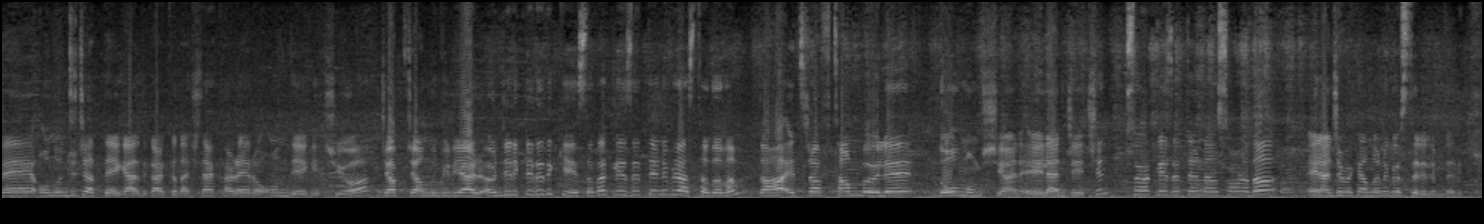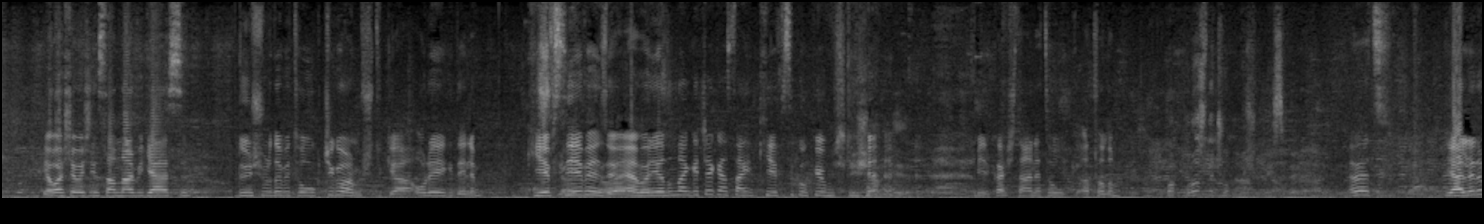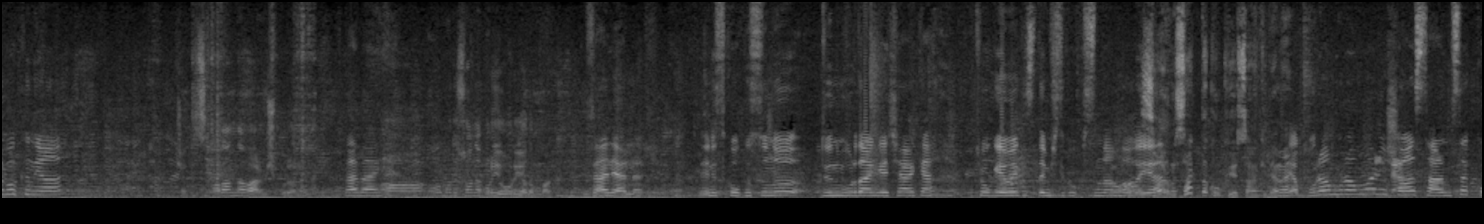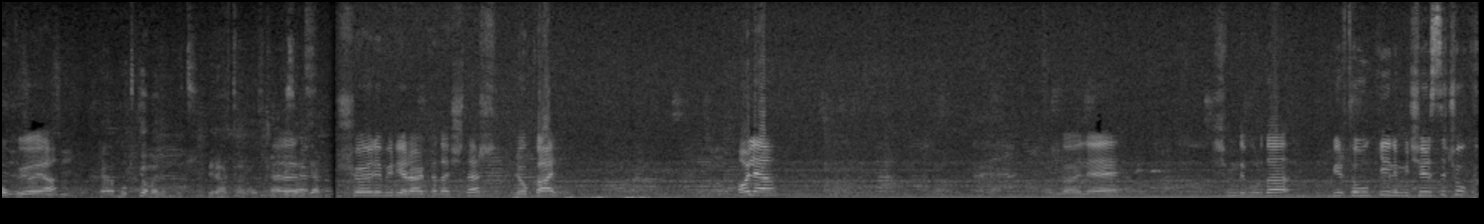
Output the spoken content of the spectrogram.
Ve 10. caddeye geldik arkadaşlar. Carrera 10 diye geçiyor. Cap canlı bir yer. Öncelikle dedik ki sokak lezzetlerini biraz tadalım. Daha etraf tam böyle dolmamış yani eğlence için. Sokak lezzetlerinden sonra da eğlence mekanlarını gösterelim dedik. Yavaş yavaş insanlar bir gelsin. Dün şurada bir tavukçu görmüştük ya. Oraya gidelim. KFC'ye benziyor. Yani böyle yanından geçerken sanki KFC kokuyormuş gibi. Muhteşemdi. Birkaç tane tavuk atalım. Bak burası da çok meşhur Nesibe. Evet. Yerlere bakın ya. Çatısı falan da varmış buranın. Bay bay. Aa olmadı sonra buraya uğrayalım bak. Güzel yerler. Deniz kokusunu dün buradan geçerken çok yemek istemişti kokusundan dolayı. Sarımsak da kokuyor sanki değil mi? Ya buram buram var ya şu an sarımsak kokuyor ya. Gel but gömelim but. Birer tane. Of çok Evet. güzel gel. Şöyle bir yer arkadaşlar. Lokal. Hola. Böyle. Şimdi burada bir tavuk yiyelim. İçerisi çok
